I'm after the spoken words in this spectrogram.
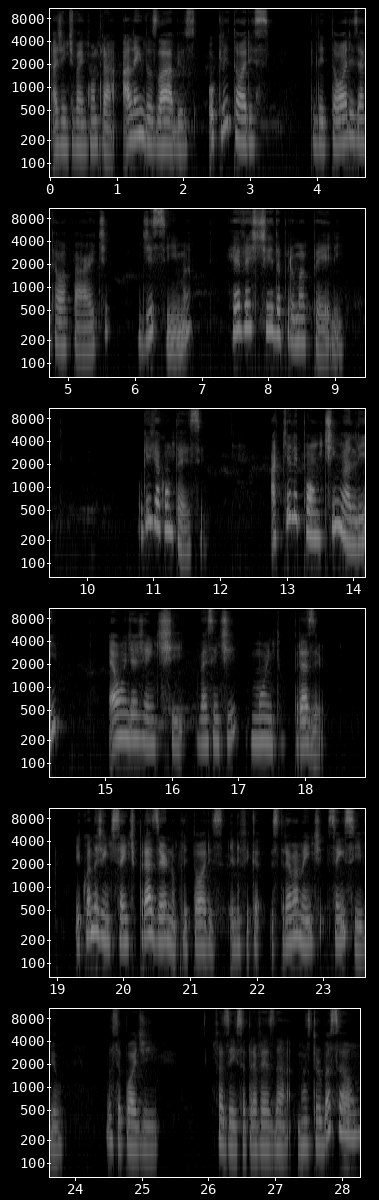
a gente vai encontrar, além dos lábios, o clitóris. Clitóris é aquela parte de cima revestida por uma pele. O que, que acontece? Aquele pontinho ali é onde a gente vai sentir muito prazer. E quando a gente sente prazer no clitóris, ele fica extremamente sensível. Você pode fazer isso através da masturbação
